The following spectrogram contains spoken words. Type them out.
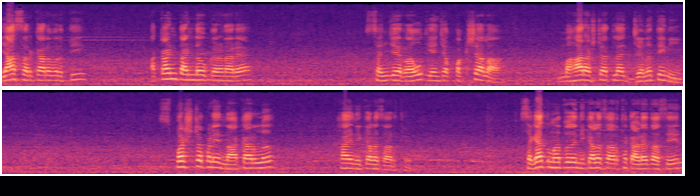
या सरकारवरती अकांतांडव करणाऱ्या संजय राऊत यांच्या पक्षाला महाराष्ट्रातल्या जनतेने स्पष्टपणे नाकारलं हा या निकालाचा अर्थ आहे. सगळ्यात महत्त्वाचा निकालाचा अर्थ काढायचा असेल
